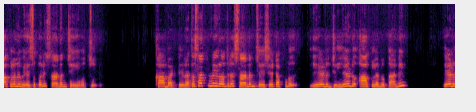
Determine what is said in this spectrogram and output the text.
ఆకులను వేసుకొని స్నానం చేయవచ్చు. కాబట్టి రథసప్తమి రోజున స్నానం చేసేటప్పుడు ఏడు జిల్లేడు ఆకులను కానీ ఏడు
